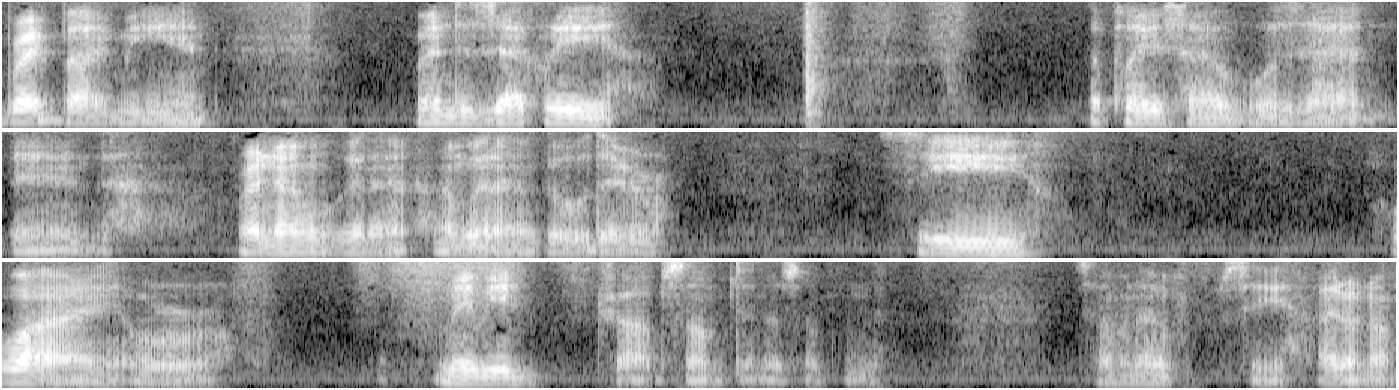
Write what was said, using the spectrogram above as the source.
right by me and went exactly the place I was at, and right now I'm gonna I'm gonna go there, see why, or maybe drop something or something. So I'm gonna see. I don't know.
